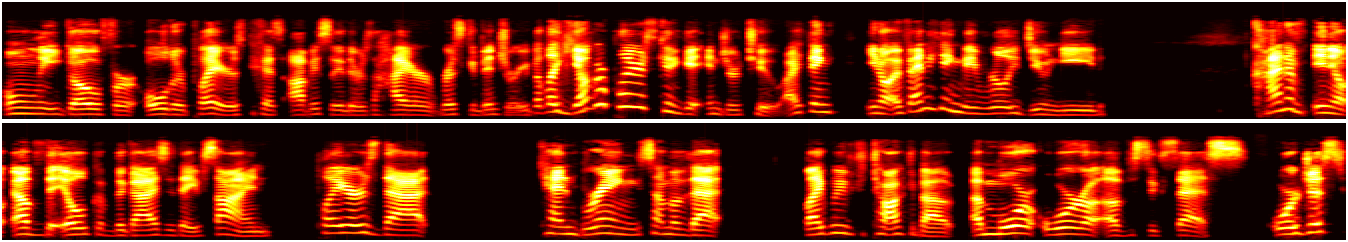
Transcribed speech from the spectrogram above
only go for older players because obviously there's a higher risk of injury, but like younger players can get injured too. I think, you know, if anything, they really do need kind of, you know, of the ilk of the guys that they've signed, players that can bring some of that, like we've talked about, a more aura of success or just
